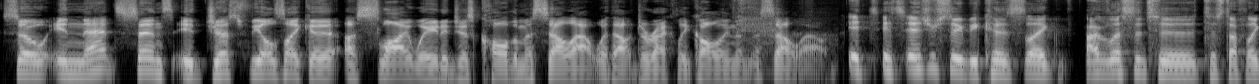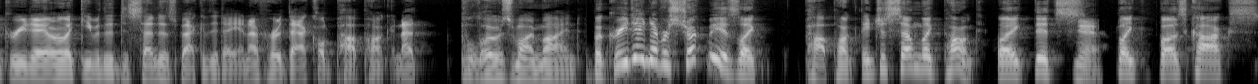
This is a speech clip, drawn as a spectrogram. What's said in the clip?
So, in that sense, it just feels like a, a sly way to just call them a sellout without directly calling them a sellout. It's it's interesting because like I've listened to to stuff like Green Day or like even the Descendents back in the day, and I've heard that called pop punk, and that blows my mind. But Green Day never struck me as like pop punk. They just sound like punk. Like it's yeah. like Buzzcocks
